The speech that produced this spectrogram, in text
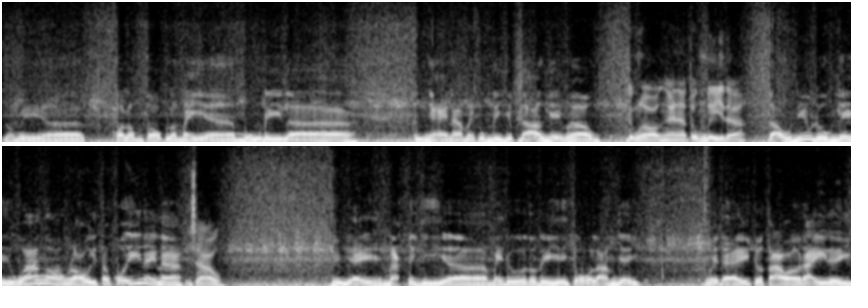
Rồi mày ờ, có lòng tốt là mày ờ, muốn đi là cứ ngày nào mày cũng đi giúp đỡ như vậy phải không? Đúng rồi ngày nào tôi cũng đi đó. Đậu nếu được vậy thì quá ngon rồi tao có ý này nè. Sao? Nếu vậy thì mắc cái gì á mày đưa tao đi về chùa làm gì? Mày để cho tao ở đây đi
